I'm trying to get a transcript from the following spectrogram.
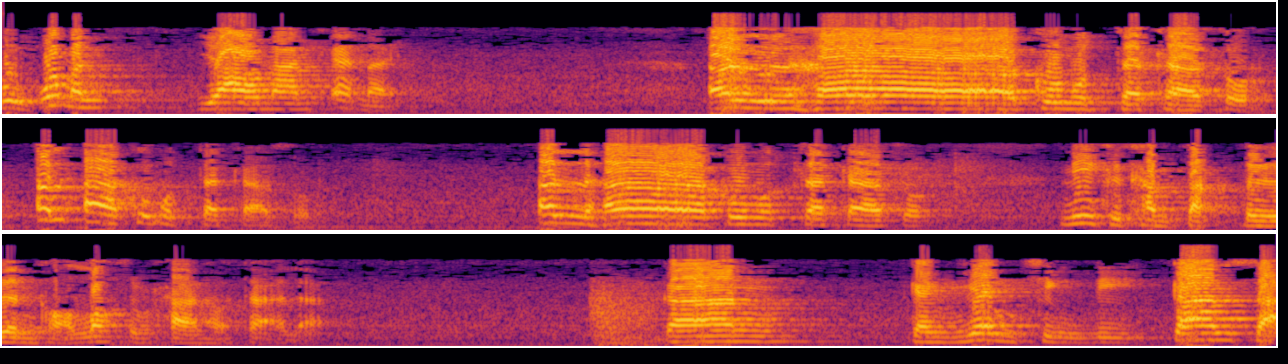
ถูกว่ามันยาวนานแค่ไหนอัลฮาคุมุตตะคาสุรอัลฮาคุมุตตะคาสุรอัลฮาคุมุตตะคาสุรนี่คือคำตักเตือนของ Allah سبحانه และ تعالى การ แก่งแย่งชิงดี การสะ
